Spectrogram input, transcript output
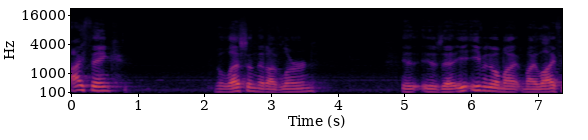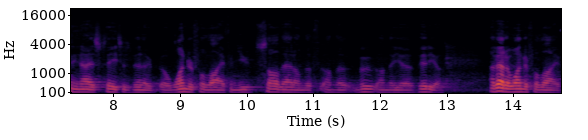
I think the lesson that I've learned is, is that even though my, my life in the United States has been a, a wonderful life, and you saw that on the on the move, on the uh, video, I've had a wonderful life.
